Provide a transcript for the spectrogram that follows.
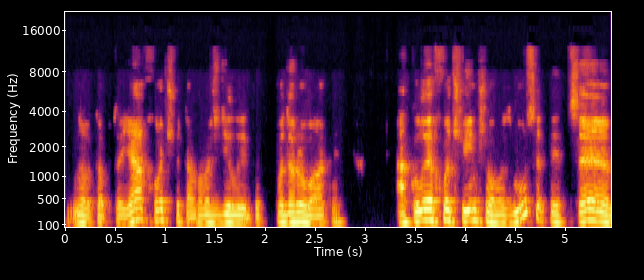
Ну тобто, я хочу там розділити, подарувати. А коли я хочу іншого змусити, це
